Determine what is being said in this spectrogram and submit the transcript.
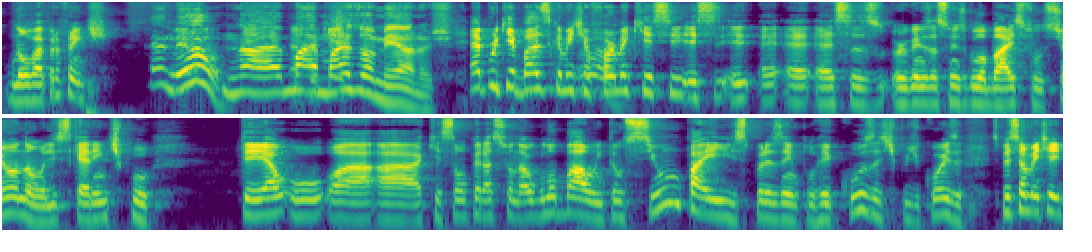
Não vai pra frente. É mesmo? Não, é, é, é porque... mais ou menos. É porque basicamente a ah. forma que esse, esse, é, é, essas organizações globais funcionam, eles querem, tipo, ter a, a, a, questão operacional global. Então, se um país, por exemplo, recusa esse tipo de coisa, especialmente aí,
